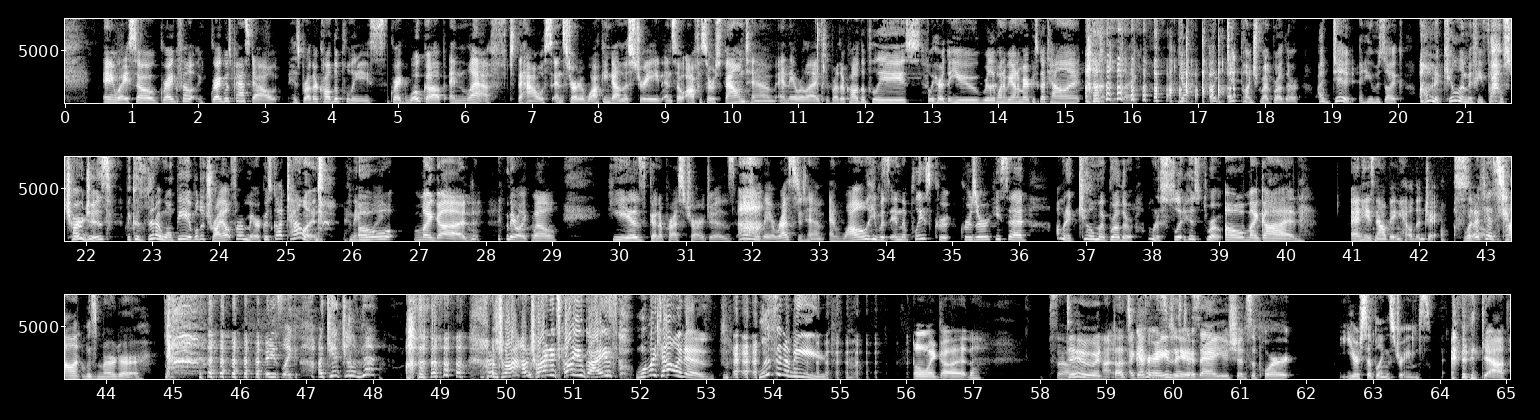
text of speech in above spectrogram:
Anyway so greg felt greg was passed out. His brother called the police. Greg woke up and left the house and started walking down the street. And so officers found him and they were like your brother called the police. We heard that you really want to be on america's got talent. And like yeah i did punch my brother. I did. And he was like i'm gonna kill him if he files charges because then i won't be able to try out for america's got talent. And they were like, oh my God. they were like, well, he is going to press charges. And so they arrested him. And while he was in the police cru- cruiser, he said, I'm going to kill my brother. I'm going to slit his throat. Oh my God. And he's now being held in jail. What if his talent was murder? he's like, I can't kill him yet. I'm trying. I'm trying to tell you guys what my talent is. Listen to me. Oh my god. So, Dude, that's I guess it's just crazy. to say you should support your siblings' dreams. yeah.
